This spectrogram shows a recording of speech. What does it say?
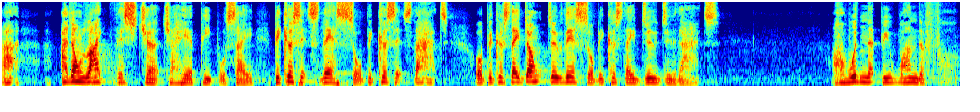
Uh, I don't like this church, I hear people say, because it's this or because it's that, or because they don't do this or because they do do that. Oh, wouldn't it be wonderful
